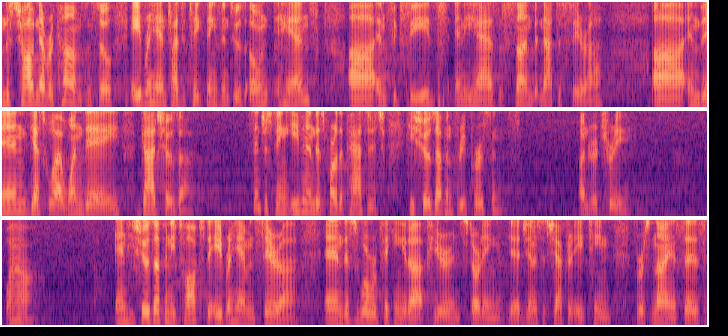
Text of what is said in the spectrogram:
and this child never comes. And so Abraham tries to take things into his own hands uh, and succeeds, and he has the son, but not to Sarah. Uh, and then, guess what? One day, God shows up. It's interesting, even in this part of the passage, he shows up in three persons under a tree. Wow. And he shows up and he talks to Abraham and Sarah. And this is where we're picking it up here and starting uh, Genesis chapter 18, verse 9. It says,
